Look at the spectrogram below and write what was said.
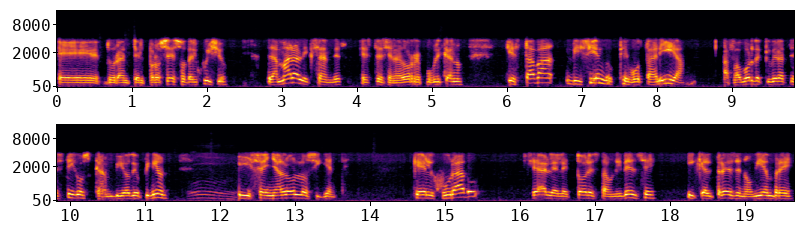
eh, durante el proceso del juicio, Lamar Alexander, este senador republicano, que estaba diciendo que votaría a favor de que hubiera testigos, cambió de opinión y señaló lo siguiente, que el jurado sea el elector estadounidense y que el 3 de noviembre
